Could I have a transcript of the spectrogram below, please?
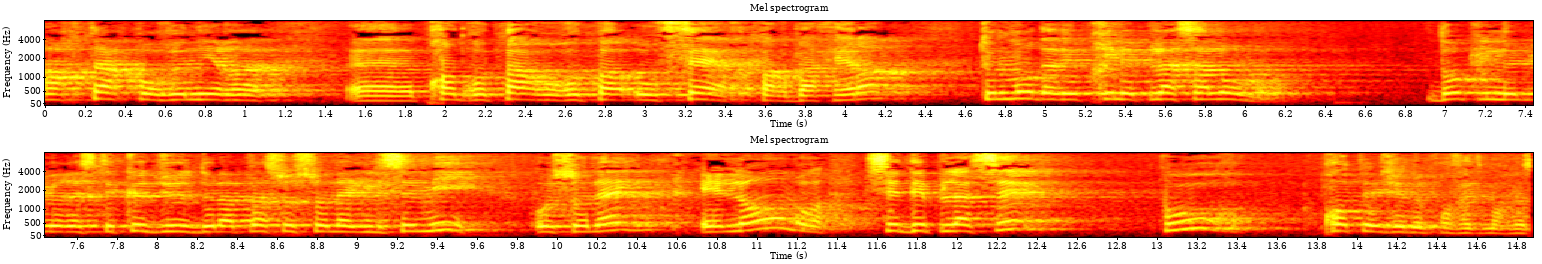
en retard pour venir euh, prendre part au repas offert par Bahira, tout le monde avait pris les places à l'ombre. Donc il ne lui restait que de la place au soleil. Il s'est mis au soleil et l'ombre s'est déplacée pour protéger le prophète Mohammed.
